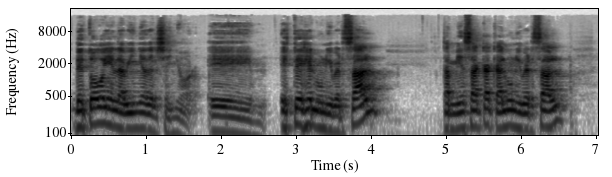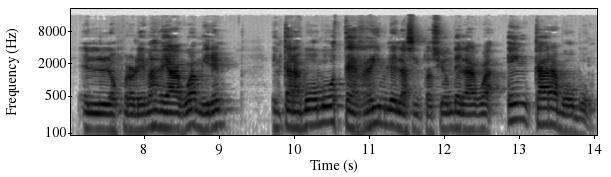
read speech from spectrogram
de todo y en la viña del Señor. Eh, este es el universal. También saca acá el universal los problemas de agua. Miren, en Carabobo, terrible la situación del agua en Carabobo.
